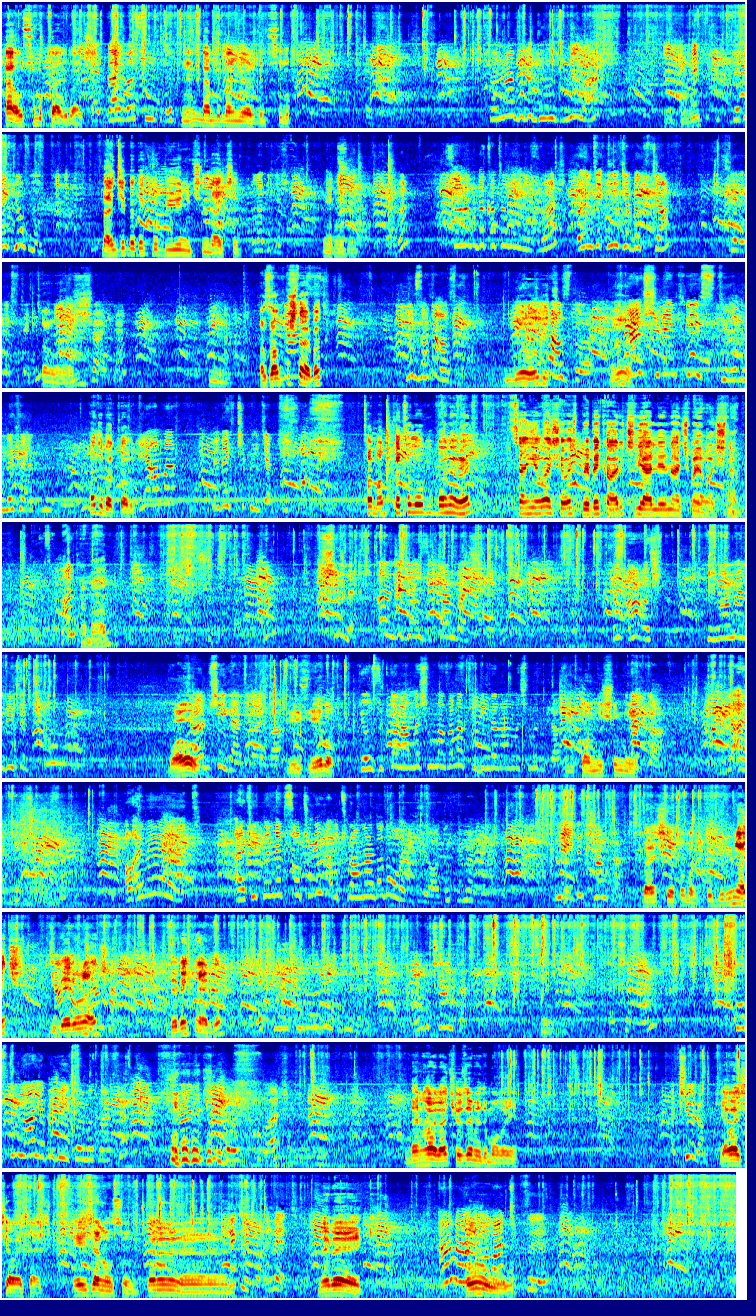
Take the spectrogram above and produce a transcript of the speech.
Ha o suluk galiba için. Evet galiba sınıf bu. Hı hı, ben buradan gördüm suluk. Evet. Sonra burada gözlüğü var. Hı hı. Pet, bebek yok mu? Bence bebek bu büyüğün içinde için. Olabilir. Hı hı hı. Bakalım. Sonra burada kataloğumuz var. Önce iyice bakacağım. Size de göstereyim. Tamam. Şöyle. Hı. Azaltmışlar bak. Yok zaten az. Yo geç. Azdı. Ha. Ben şu renkli istiyorum ne kadar bilmiyorum. Hadi bakalım. İyi ama bebek çıkmayacak kesin. Tamam kataloğu bir bana ver. Sen yavaş yavaş bebek hariç diğerlerini açmaya başla. Tamam. Şimdi önce gözlükten başlıyoruz. Aa açtım. Normalde ise Wow. güzel bir şey geldi galiba. Gözlüğe bak. Gözlükten anlaşılmaz ama tipinden anlaşılır biraz. Suluk Bir anlaşılmıyor. dakika. Ya erkek çıkıyor. Aa evet. Erkeklerin hepsi oturuyor ve oturanlarda da olabiliyor. Dur hemen merak Bu neydi? Çanta. Ben şey yapamadım. Öbürünü aç. Biberonu aç. Bebek nerede? Şunun içinde olabilir bilmiyorum. Ama bu çanta. Hı. Açalım. Korktum ya ya bebeği koymadılarsa. Şöyle bir şey var. Ben hala çözemedim olayı. Açıyorum. Yavaş yavaş aç. Heyecan olsun. Dananana. Bebek mi bu? Evet. Bebek. Aha Oo.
